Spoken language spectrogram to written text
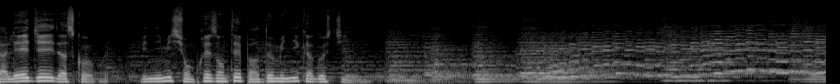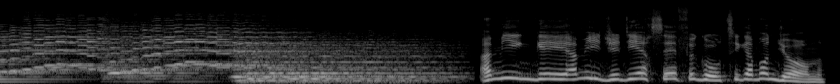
Da Legge da Scobre, une émission présentée par Dominique Agostini. Amiche et amici di RCF Gorzica, buongiorno.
